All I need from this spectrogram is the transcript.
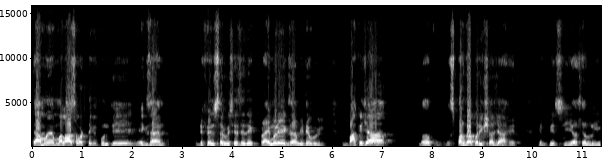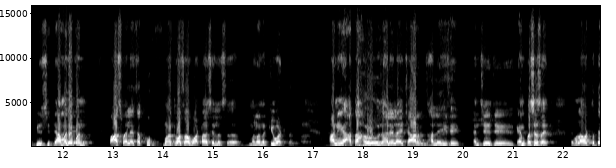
त्यामुळे मला असं वाटतं की कोणती एक्झाम डिफेन्स सर्व्हिसेस एक प्रायमरी एक्झाम इथे होईल बाकीच्या स्पर्धा परीक्षा ज्या आहेत एम पी एस सी असेल यू पी एस सी त्यामध्ये पण पास व्हायला याचा खूप महत्त्वाचा वाटा असेल असं मला नक्की वाटतं. आणि आता हळूहळू झालेलं आहे चार झाले इथे त्यांचे जे कॅम्पसेस आहेत ते मला वाटतं ते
